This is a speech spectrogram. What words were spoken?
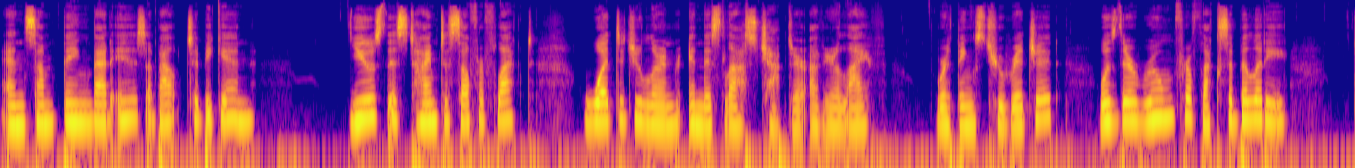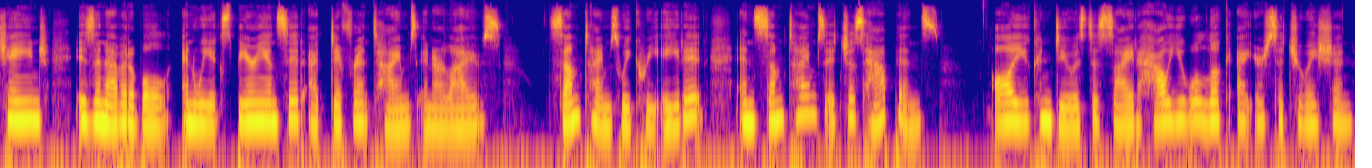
and something that is about to begin. Use this time to self reflect. What did you learn in this last chapter of your life? Were things too rigid? Was there room for flexibility? Change is inevitable, and we experience it at different times in our lives. Sometimes we create it, and sometimes it just happens. All you can do is decide how you will look at your situation.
